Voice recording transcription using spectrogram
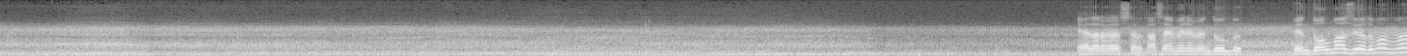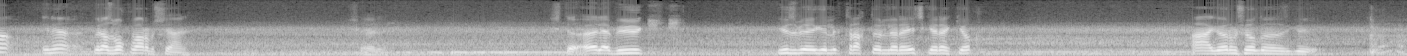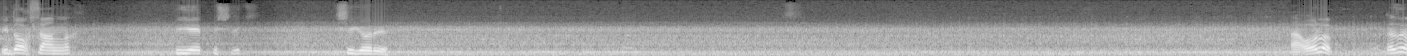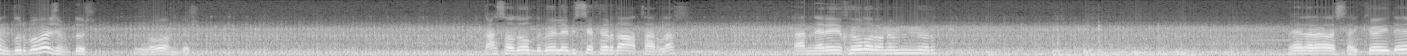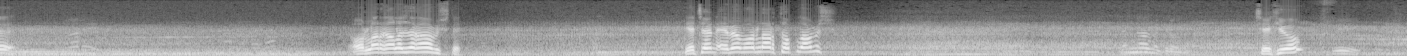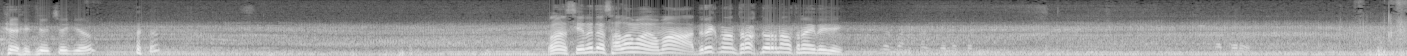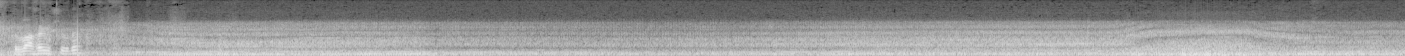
Evet arkadaşlar kasa hemen hemen doldu. Ben dolmaz diyordum ama yine biraz bok varmış yani. Şöyle. İşte öyle büyük 100 beygirlik traktörlere hiç gerek yok. Ha görmüş olduğunuz gibi bir 90'lık bir 70'lik işi görüyor. Ha oğlum kızım dur babacım dur. Dur babam dur. Kasa doldu böyle bir sefer daha atarlar. Yani nereye yıkıyorlar onu bilmiyorum. Evet arkadaşlar köyde Orlar kalacak abi işte. Geçen ebe orlar toplamış. Sen ne yapıyorsun kilomu? Çekiyor. İyi. Gel çekiyor. Lan seni de salamıyorum ha. Direktman traktörün altına gidecek. Dur bakayım şurada.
